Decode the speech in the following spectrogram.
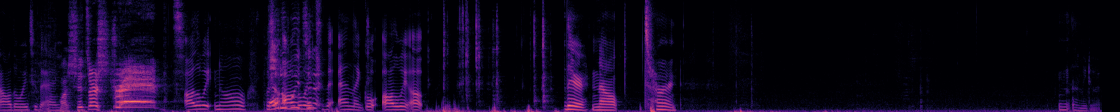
all the way to the end. My shits are stripped. All the way. No, put All it the all way the to way the- to the end. Like go all the way up. There. Now turn. Mm, Let me do it.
